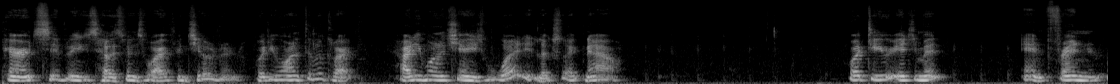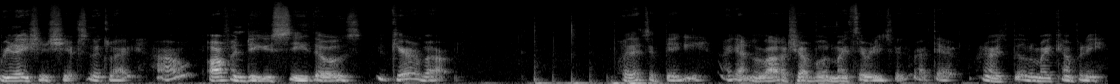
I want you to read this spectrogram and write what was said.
parents, siblings, husbands, wife, and children? What do you want it to look like? How do you want to change what it looks like now? What do your intimate and friend relationships look like? How often do you see those you care about? Boy, that's a biggie. I got in a lot of trouble in my 30s about that when I was building my company.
